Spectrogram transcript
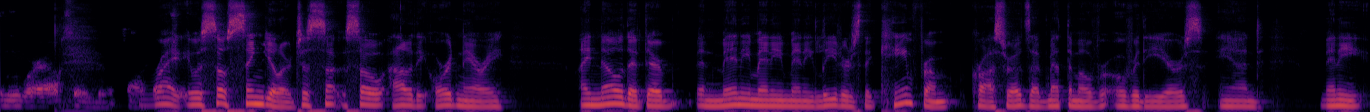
anywhere else in the entire Right. It was so singular, just so, so out of the ordinary. I know that there have been many, many, many leaders that came from Crossroads. I've met them over over the years, and many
